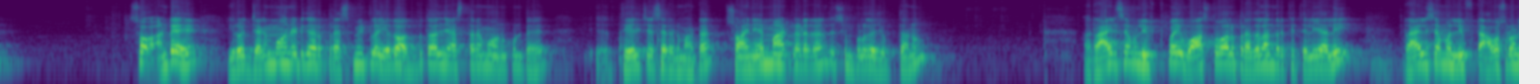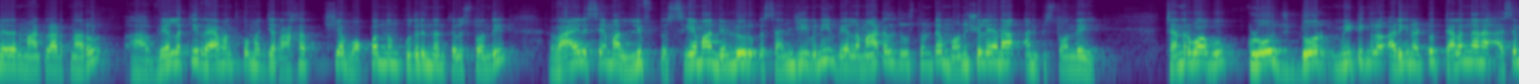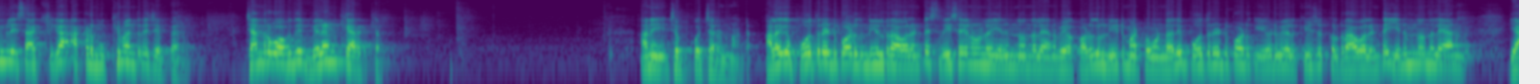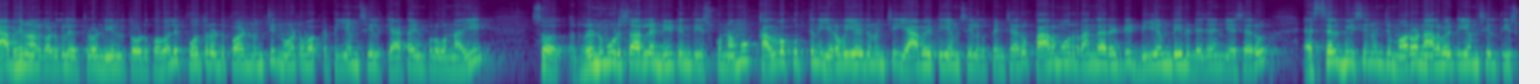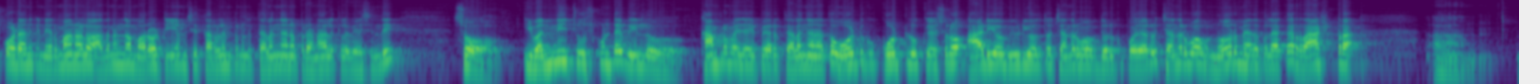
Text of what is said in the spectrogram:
సో అంటే ఈరోజు జగన్మోహన్ రెడ్డి గారు ప్రెస్ మీట్లో ఏదో అద్భుతాలు చేస్తారేమో అనుకుంటే తేల్చేశారనమాట సో ఆయన ఏం మాట్లాడారనేది సింపుల్గా చెప్తాను. రాయలసీమ లిఫ్ట్పై వాస్తవాలు ప్రజలందరికీ తెలియాలి. రాయలసీమ లిఫ్ట్ అవసరం లేదని మాట్లాడుతున్నారు. వీళ్ళకి రేవంత్కు మధ్య రహస్య ఒప్పందం కుదిరిందని తెలుస్తోంది. రాయలసీమ లిఫ్ట్ సీమ నెల్లూరుకు సంజీవిని వీళ్ళ మాటలు చూస్తుంటే మనుషులేనా అనిపిస్తోంది. చంద్రబాబు క్లోజ్ డోర్ మీటింగ్లో అడిగినట్టు తెలంగాణ అసెంబ్లీ సాక్షిగా అక్కడ ముఖ్యమంత్రి చెప్పారు. చంద్రబాబుది విలన్ క్యారెక్టర్ అని చెప్పుకొచ్చారనమాట అలాగే పోతిరెడ్డిపాడుకు నీళ్ళు రావాలంటే శ్రీశైలంలో ఎనిమిది వందల ఎనభై ఒక అడుగులు నీటి మట్టం ఉండాలి. పోతిరెడ్డిపాడుకు ఏడు వేల క్యూసెక్కులు రావాలంటే ఎనిమిది వందల ఎనభై యాభై నాలుగు అడుగుల ఎత్తులో నీళ్ళు తోడుకోవాలి. పోతురెడ్డిపాడు నుంచి నూట ఒక్క టీఎంసీలు కేటాయింపులు ఉన్నాయి. సో రెండు మూడు సార్లే నీటిని తీసుకున్నాము. కల్వకుర్తిని ఇరవై ఐదు నుంచి యాభై టీఎంసీలకు పెంచారు. పాలమూరు రంగారెడ్డి డిఎండిని డిజైన్ చేశారు. ఎస్ఎల్బీసీ నుంచి మరో నలభై టీఎంసీలు తీసుకోవడానికి నిర్మాణాలు అదనంగా మరో టీఎంసీ తరలింపునకు తెలంగాణ ప్రణాళికలు వేసింది. సో ఇవన్నీ చూసుకుంటే వీళ్ళు కాంప్రమైజ్ అయిపోయారు తెలంగాణతో. ఓటుకు కోట్లు కేసులో ఆడియో వీడియోలతో చంద్రబాబు దొరికిపోయారు. చంద్రబాబు నోరు మెదపలేక రాష్ట్ర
